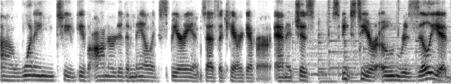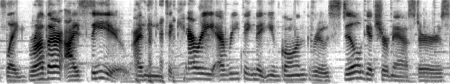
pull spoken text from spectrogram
uh wanting to give honor to the male experience as a caregiver and it just speaks to your own resilience like brother, I see you. I mean, to carry everything that you've gone through, still get your masters,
